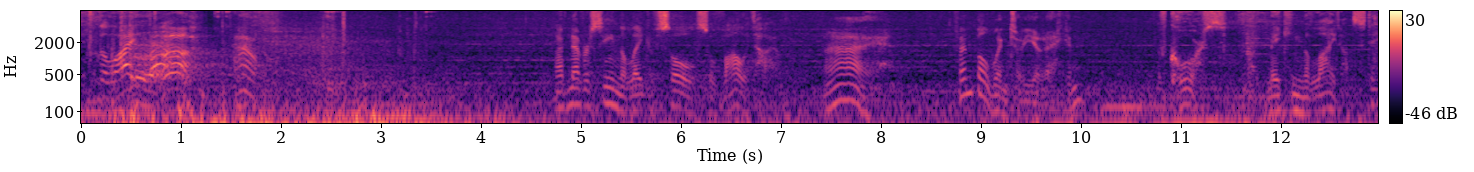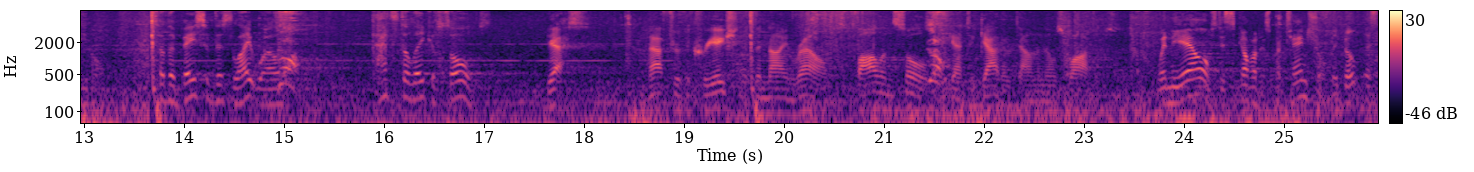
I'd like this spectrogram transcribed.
It's the light. Ah. Ow. I've never seen the Lake of Souls so volatile. Aye. Fimbulwinter, you reckon? Of course, making the light unstable. So the base of this light well, that's the Lake of Souls. Yes. After the creation of the Nine Realms, fallen souls began to gather down in those waters. When the elves discovered its potential, they built this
